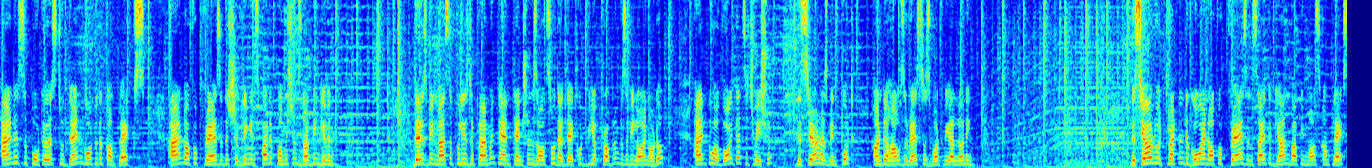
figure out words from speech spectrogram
and his supporters to then go to the complex and offer prayers at the Shivling in spite of permissions not being given. There has been massive police deployment and tensions also that there could be a problem vis-a-vis law and order. And to avoid that situation, this seer has been put under house arrest is what we are learning. The seer who had threatened to go and offer prayers inside the Gyan Vapi Mosque complex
